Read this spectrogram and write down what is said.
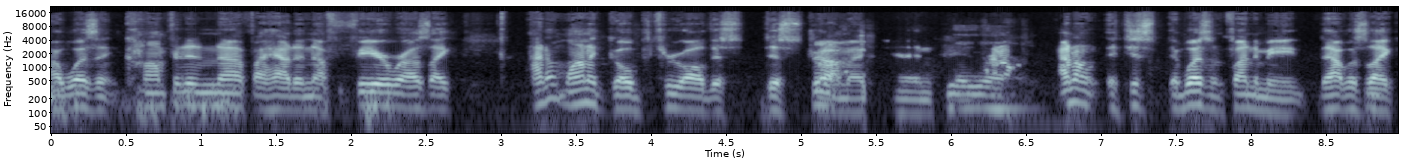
i wasn't confident enough i had enough fear where i was like i don't want to go through all this this Yeah. drama and Yeah, yeah. i don't it just it wasn't fun to me that was like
